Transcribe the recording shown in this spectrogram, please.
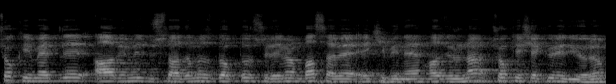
çok kıymetli abimiz, üstadımız Doktor Süleyman Basa ve ekibine, hazırına çok teşekkür ediyorum.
